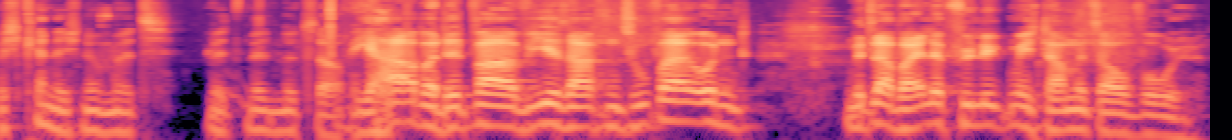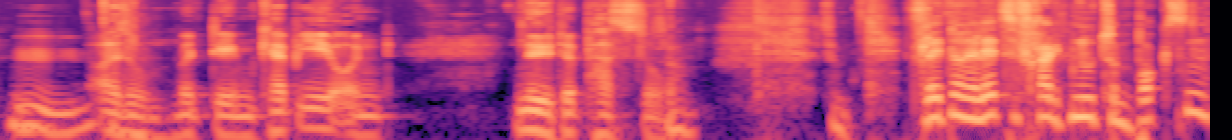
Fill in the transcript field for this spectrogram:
ich kenne dich nur mit, mit, mit Mütze auf. Ja, aber das war, wie gesagt, ein Zufall und mittlerweile fühle ich mich damit auch wohl. Mhm. Also mit dem Cappy und Nö, das passt so. so. so. Vielleicht noch eine letzte Frage nur zum Boxen.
